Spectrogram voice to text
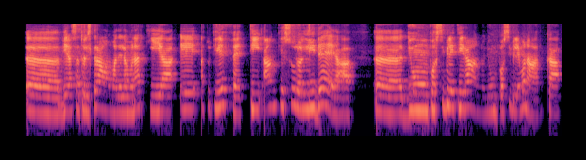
eh, vi era stato il trauma della monarchia e a tutti gli effetti anche solo l'idea eh, di un possibile tiranno, di un possibile monarca,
